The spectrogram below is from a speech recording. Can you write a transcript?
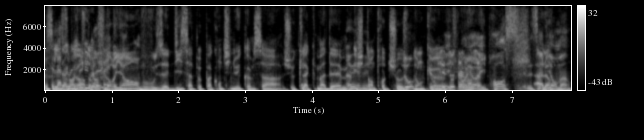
C'est la solitude Donc en fait. Florian, vous vous êtes dit ça ne peut pas continuer comme ça. Je claque madame Ah oui, et je oui. tente trop de choses. Donc, euh, Florian, ça. il prend sa Alors- vie en main.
